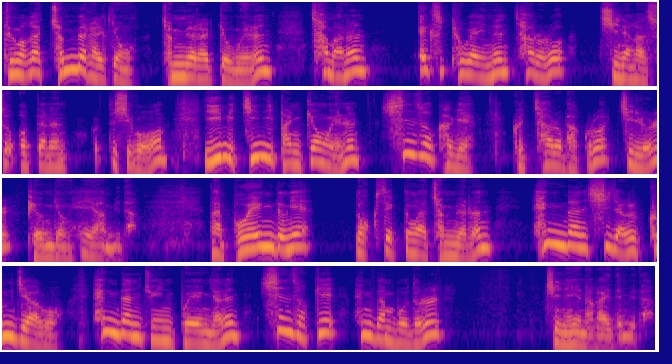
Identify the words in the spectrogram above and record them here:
등화가 전멸할 경우 전멸할 경우에는 차만은 X표가 있는 차로로 진행할 수 없다는 그 뜻이고 이미 진입한 경우에는 신속하게 그 차로 밖으로 진로를 변경해야 합니다. 보행 등의 녹색 등화 전멸은 횡단 시작을 금지하고 횡단 중인 보행자는 신속히 횡단보도를 진행해 나가야 됩니다.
